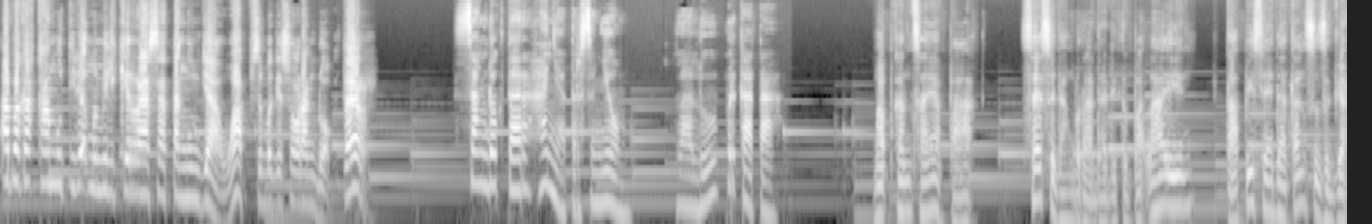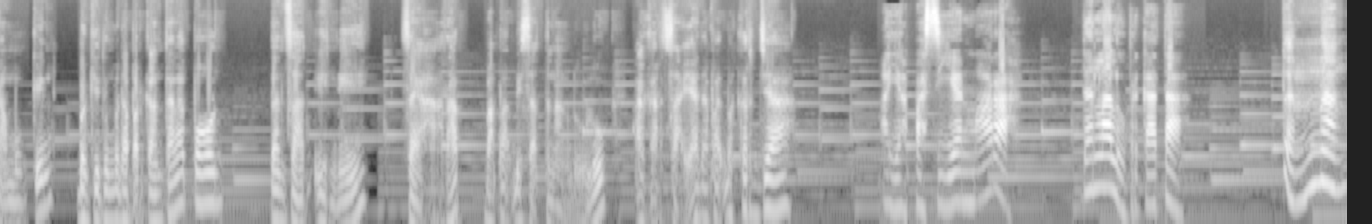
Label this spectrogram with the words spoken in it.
Apakah kamu tidak memiliki rasa tanggung jawab sebagai seorang dokter? Sang dokter hanya tersenyum, lalu berkata, Maafkan saya, Pak. Saya sedang berada di tempat lain, tapi saya datang sesegera mungkin begitu mendapatkan telepon. Dan saat ini, saya harap Bapak bisa tenang dulu agar saya dapat bekerja. Ayah pasien marah dan lalu berkata, Tenang,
